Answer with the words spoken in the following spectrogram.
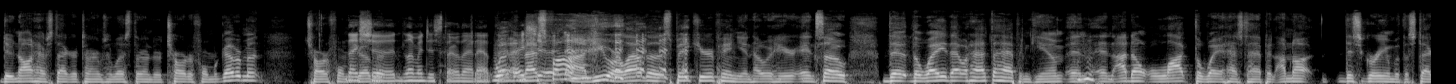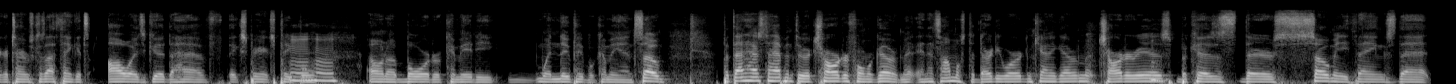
do not have staggered terms unless they're under a charter form of government charter form they should. Let me just throw that out there. Well, and that's should. fine. You are allowed to speak your opinion over here. And so the the way that would have to happen, Kim, and, and I don't like the way it has to happen. I'm not disagreeing with the staggered terms because I think it's always good to have experienced people mm-hmm. on a board or committee when new people come in. So but that has to happen through a charter form of government and it's almost a dirty word in county government charter is mm-hmm. because there's so many things that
